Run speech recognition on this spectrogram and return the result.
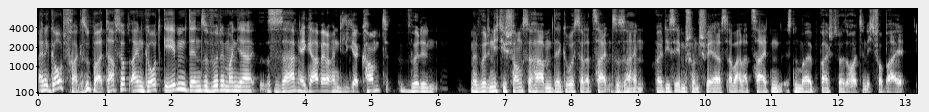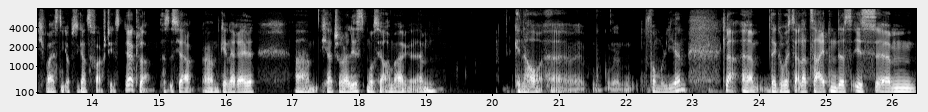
Eine Goat-Frage, super. Darf es überhaupt einen Goat geben? Denn so würde man ja sagen, egal wer noch in die Liga kommt, würde, man würde nicht die Chance haben, der Größte aller Zeiten zu sein, weil dies eben schon schwer ist. Aber aller Zeiten ist nun mal beispielsweise heute nicht vorbei. Ich weiß nicht, ob sie ganz falsch stehst. Ja, klar. Das ist ja ähm, generell, ähm, ich als Journalist muss ja auch immer ähm, genau äh, formulieren. Klar, ähm, der größte aller Zeiten, das ist, ähm,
